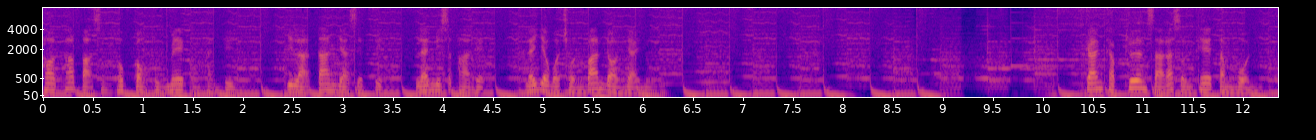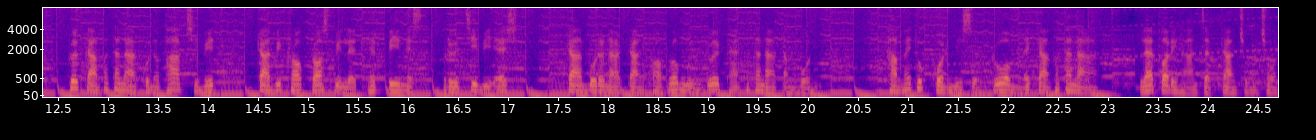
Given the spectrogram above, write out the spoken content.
ทอดผ้าป่าสมทบกองทุนเมฆของแผ่นดิน กีฬาต้านยาเสพติด และมิสภาเด็ก และเยาวชนบ้านดอนยายหนู การขับเคลื่อนสารสนเทศตำบล เพื่อการพัฒนาคุณภาพชีวิต การวิเคราะห์ Cross Village Happiness หรือ GVH การบูรณาการความร่วมมือด้วยแผนพัฒนาตำบลทำให้ทุกคนมีส่วนร่วมในการพัฒนา และบริหารจัดการชุมชน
